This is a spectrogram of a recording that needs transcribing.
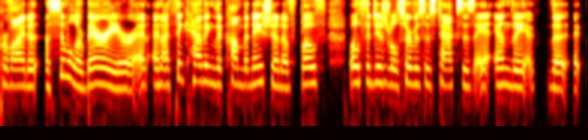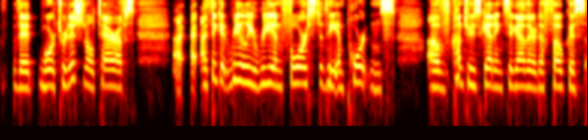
provide a, a, similar barrier, and, and I think having the combination of both both the digital services taxes and the the the more traditional tariffs, I, I think it really reinforced the importance of countries getting together to focus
